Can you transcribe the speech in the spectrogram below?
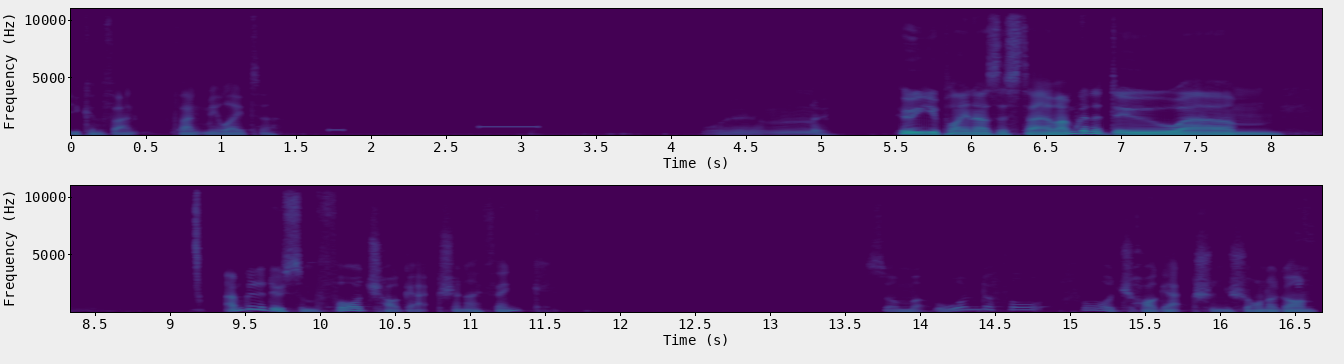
you can thank thank me later. When Who are you playing as this time? I'm gonna do, um, I'm gonna do some Forge Hog action. I think some wonderful Forge Hog action, Shaunagon.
